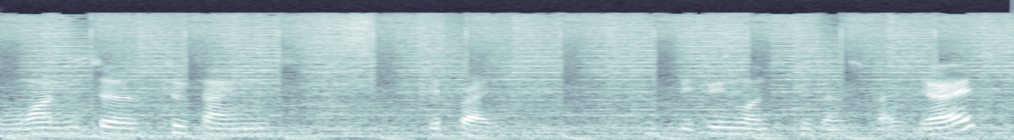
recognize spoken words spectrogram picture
one to two times the price. Between one to two times price right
